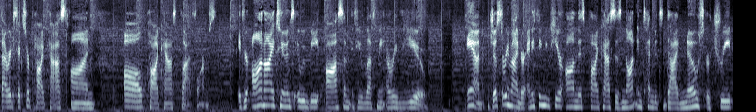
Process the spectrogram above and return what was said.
Thyroid Fixer podcast on all podcast platforms. If you're on iTunes, it would be awesome if you left me a review. And just a reminder anything you hear on this podcast is not intended to diagnose or treat.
